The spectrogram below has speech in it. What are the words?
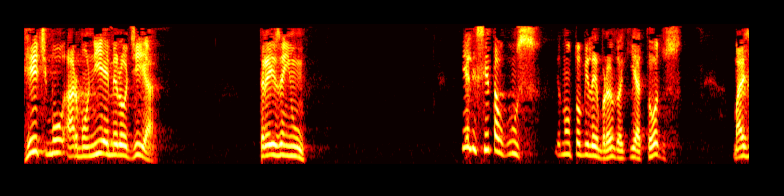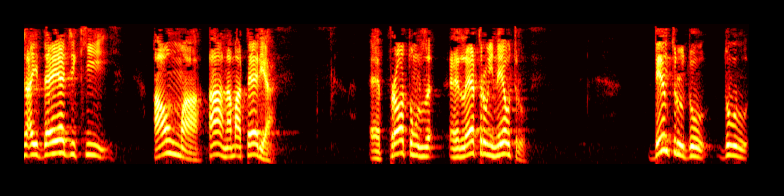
Ritmo, harmonia e melodia. Três em um. E ele cita alguns, eu não estou me lembrando aqui a todos, mas a ideia de que há uma, ah, na matéria, é, próton, elétron e neutro, dentro do, do,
